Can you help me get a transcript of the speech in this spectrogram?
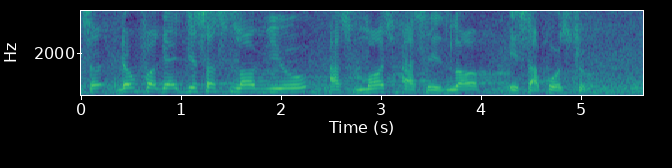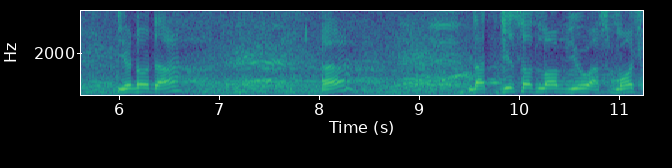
So don't forget, Jesus loved you as much as his love is supposed to. You know that? Huh? That Jesus loved you as much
